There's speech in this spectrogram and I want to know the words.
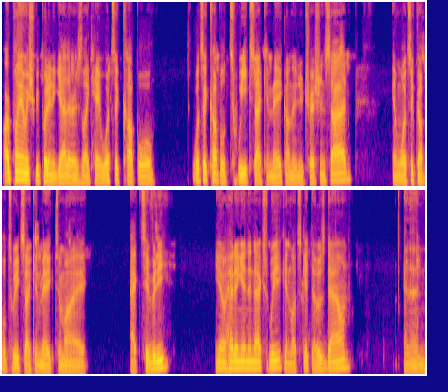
our plan we should be putting together is like, hey, what's a couple, what's a couple tweaks I can make on the nutrition side, and what's a couple tweaks I can make to my activity, you know, heading into next week, and let's get those down, and then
